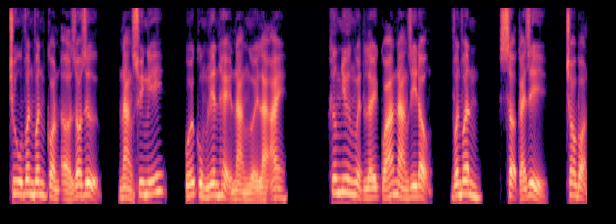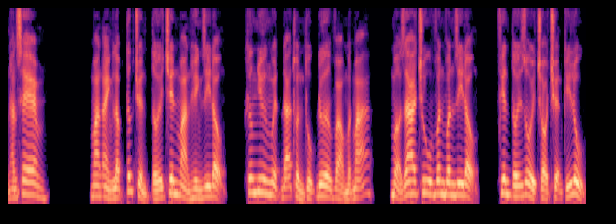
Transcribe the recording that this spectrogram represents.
Chu Vân Vân còn ở do dự, nàng suy nghĩ, cuối cùng liên hệ nàng người là ai. Khương Như Nguyệt lấy quá nàng di động, vân vân, sợ cái gì, cho bọn hắn xem. Màn ảnh lập tức chuyển tới trên màn hình di động, Khương Như Nguyệt đã thuần thục đưa vào mật mã, mở ra Chu Vân Vân di động, phiên tới rồi trò chuyện ký lục,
